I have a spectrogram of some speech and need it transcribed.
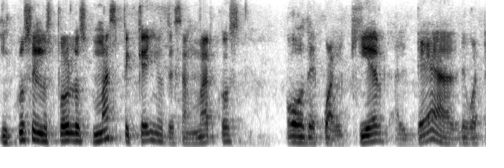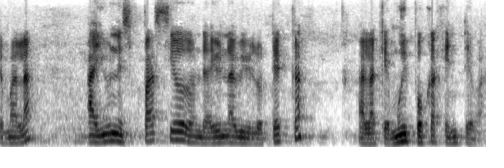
Incluso en los pueblos más pequeños de San Marcos o de cualquier aldea de Guatemala, hay un espacio donde hay una biblioteca a la que muy poca gente va.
